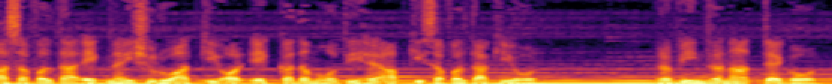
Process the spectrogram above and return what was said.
असफलता एक नई शुरुआत की और एक कदम होती है आपकी सफलता की ओर। रविंद्रनाथ टैगोर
